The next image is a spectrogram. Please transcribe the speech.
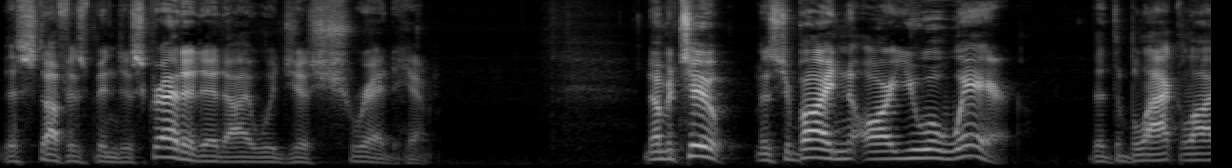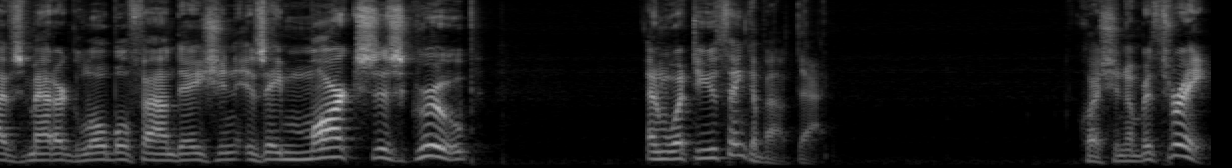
This stuff has been discredited, I would just shred him. Number two, Mr. Biden, are you aware that the Black Lives Matter Global Foundation is a Marxist group? And what do you think about that? Question number three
